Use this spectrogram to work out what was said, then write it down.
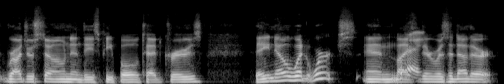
Roger Stone and these people, Ted Cruz, they know what works. And like Right. there was another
